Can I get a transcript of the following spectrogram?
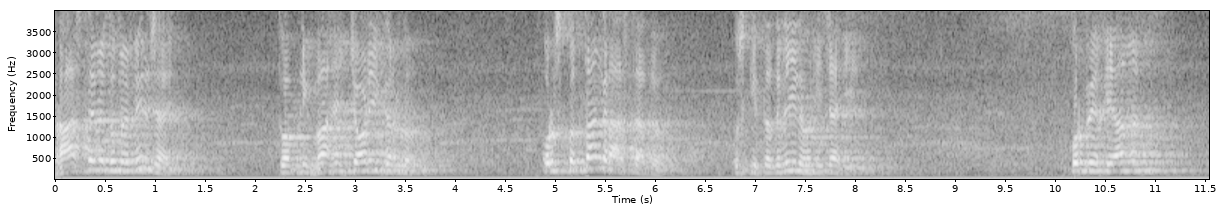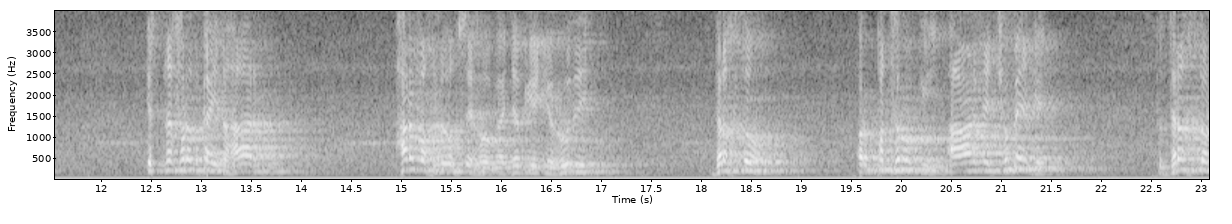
راستے میں تمہیں مل جائے، تو اپنی باہیں چوڑی کر لو اور اس کو تنگ راستہ دو۔ اس کی تدلیل ہونی چاہیے۔ قرب قیامت اس نفرت کا اظہار ہر مخلوق سے ہوگا۔ جب یہ یہودی درختوں اور پتھروں کی آڑ میں چھپیں گے تو درخت اور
